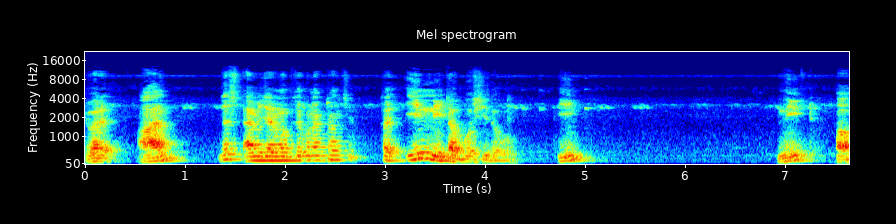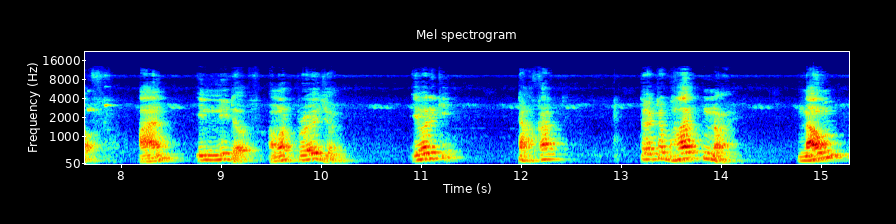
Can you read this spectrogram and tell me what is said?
এবারে আই এম জাস্ট আমি যার মধ্যে যখন একটা হচ্ছে, তাই ইন নিট অফ বসিয়ে দেবো। In need of I am in need of আমার প্রয়োজন। এবারে কি? টাকা। তো একটা ভার্ব নয়। নাউন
